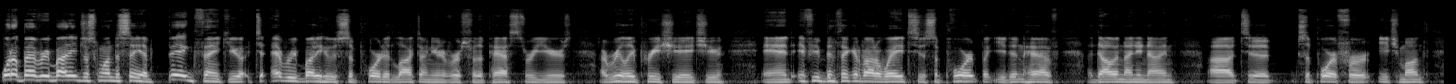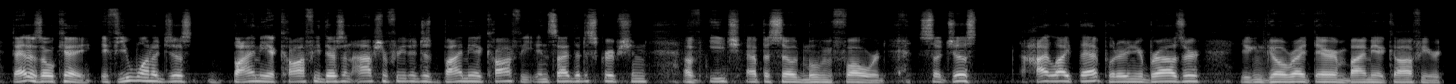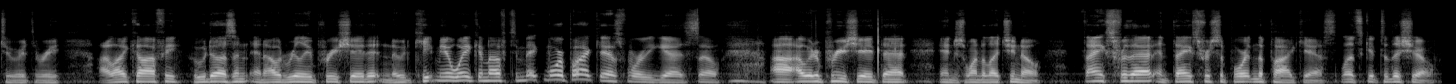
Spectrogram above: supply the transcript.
What up, everybody? Just wanted to say a big thank you to everybody who's supported Lockdown Universe for the past three years. I really appreciate you. And if you've been thinking about a way to support, but you didn't have $1.99 uh, to support for each month, that is okay. If you want to just buy me a coffee, there's an option for you to just buy me a coffee inside the description of each episode moving forward. So just highlight that, put it in your browser. You can go right there and buy me a coffee or two or three. I like coffee. Who doesn't? And I would really appreciate it. And it would keep me awake enough to make more podcasts for you guys. So uh, I would appreciate that. And just wanted to let you know. Thanks for that. And thanks for supporting the podcast. Let's get to the show.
